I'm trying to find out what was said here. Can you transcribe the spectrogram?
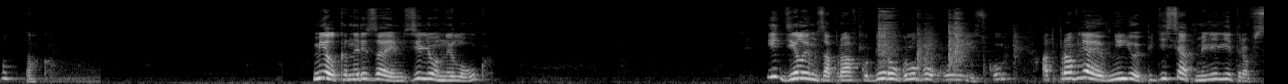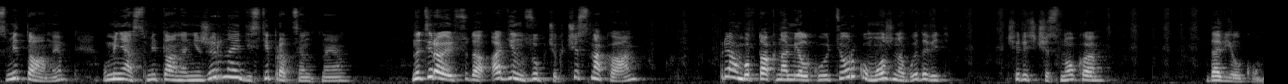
Вот так. Мелко нарезаем зеленый лук. И делаем заправку. Беру глубокую миску. Отправляю в нее 50 мл сметаны. У меня сметана не жирная, 10%. Натираю сюда один зубчик чеснока. Прям вот так на мелкую терку можно выдавить через чеснока давилку.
